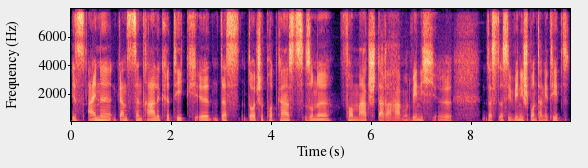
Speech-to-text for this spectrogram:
ist eine ganz zentrale Kritik, äh, dass deutsche Podcasts so eine Formatstarre haben und wenig äh, dass, dass sie wenig Spontanität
